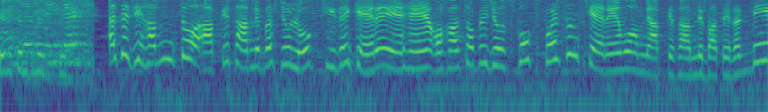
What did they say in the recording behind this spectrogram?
پھر سمپلسٹی اچھا جی ہم تو آپ کے سامنے بس جو لوگ چیزیں کہہ رہے ہیں اور خاص طور پہ جو اسپوکس پرسنس کہہ رہے ہیں، وہ ہم نے آپ کے سامنے باتیں رکھ دی ہیں۔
